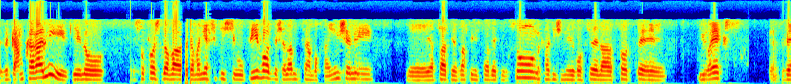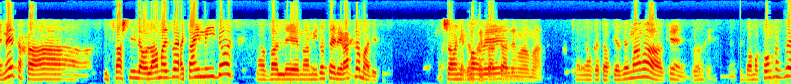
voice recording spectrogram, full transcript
וזה גם קרה לי, כאילו, בסופו של דבר, גם אני עשיתי שיעור פיבוט בשלב מסוים בחיים שלי, אה, יצאתי, עזבתי משרדי פרסום, החלטתי שאני רוצה לעשות אה, UX. כן. באמת, אך הכניסה שלי לעולם הזה הייתה עם מעידות, אבל אה, מהמעידות האלה רק למדתי. עכשיו אני אתה גם כבר... כתבת על זה מאמר. אני גם כתבתי על זה מאמר, כן. אוקיי. במקום הזה,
